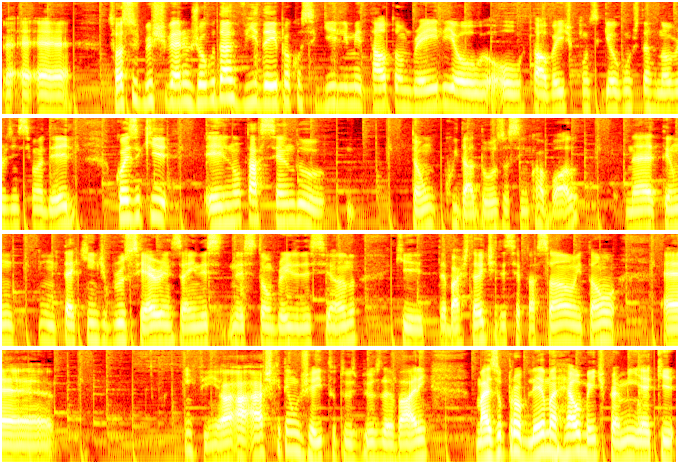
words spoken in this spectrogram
é, é, é, só se os Bills tiverem um jogo da vida aí pra conseguir limitar o Tom Brady, ou, ou talvez conseguir alguns turnovers em cima dele, coisa que ele não tá sendo tão cuidadoso assim com a bola né? Tem um, um tequinho de Bruce Arians aí nesse, nesse Tom Brady desse ano, que tem bastante interceptação, então. É... Enfim, eu acho que tem um jeito dos Bills levarem, mas o problema realmente pra mim é que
